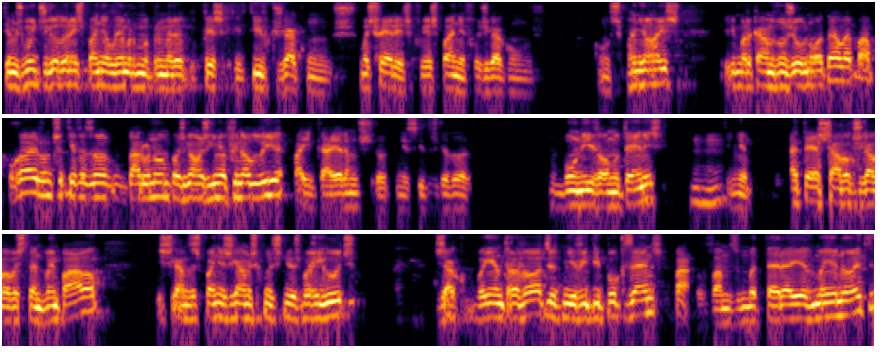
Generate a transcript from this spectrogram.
Temos muitos jogadores em Espanha. Lembro-me a primeira vez que tive que jogar com uns, umas férias, que fui à Espanha, fui jogar com uns, com os espanhóis e marcámos um jogo no hotel, é pá, porreiro, vamos aqui fazer, dar o nome para jogar um joguinho ao final do dia. Pá, e cá éramos, eu tinha sido jogador de um bom nível no ténis, uhum. tinha, até achava que jogava bastante bem pádel, e chegámos à Espanha, jogámos com os senhores barrigudos, já bem entradotes, eu tinha vinte e poucos anos, pá, levámos uma tareia de meia-noite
